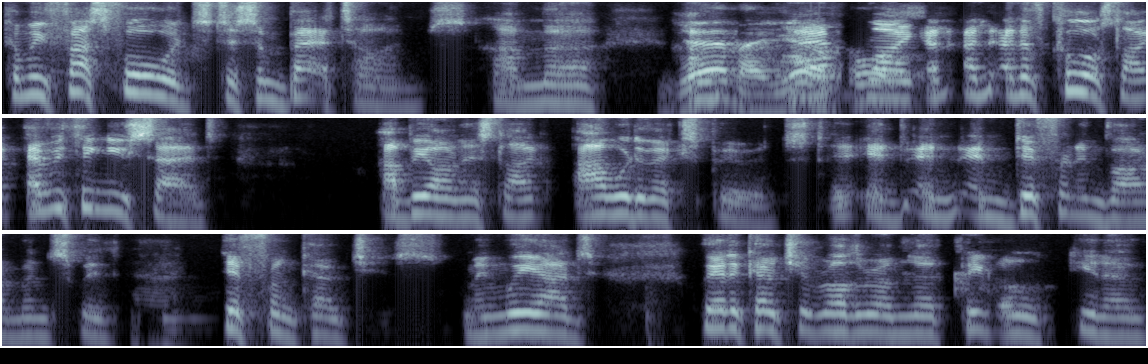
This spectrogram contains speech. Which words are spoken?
Can we fast forward to some better times? Um, uh, yeah, I'm, mate. Yeah, like, and, and, and of course, like everything you said, I'll be honest, like I would have experienced in, in, in, different environments with different coaches. I mean, we had we had a coach at Rotherham that people, you know,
